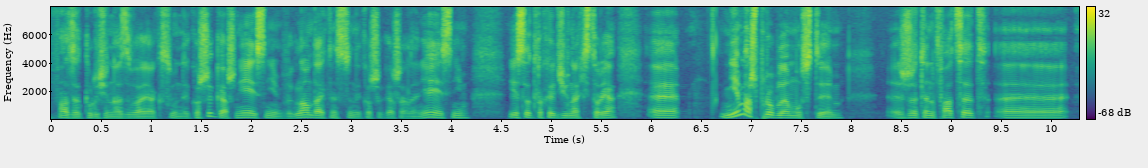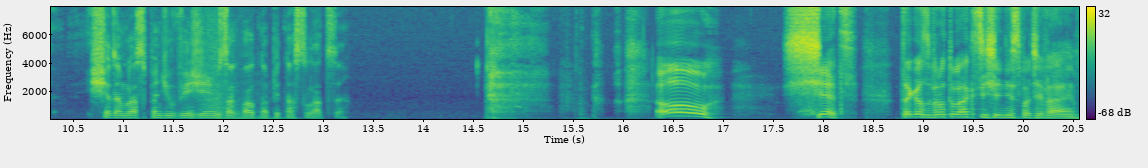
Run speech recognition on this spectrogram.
Facet, który się nazywa jak słynny koszykarz, nie jest nim, wygląda jak ten słynny koszykarz, ale nie jest nim. Jest to trochę dziwna historia. E, nie masz problemu z tym, że ten facet e, 7 lat spędził w więzieniu za gwałt na 15-latce. O! Shit! Tego zwrotu akcji się nie spodziewałem.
